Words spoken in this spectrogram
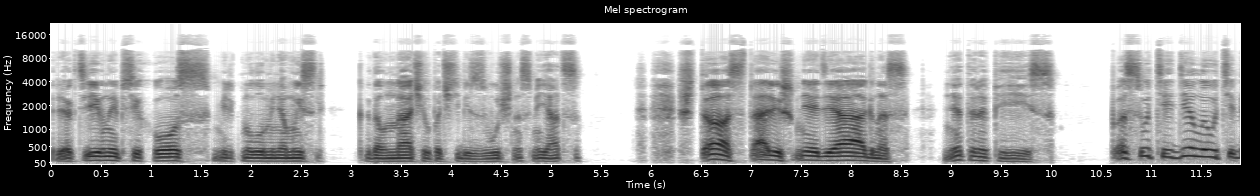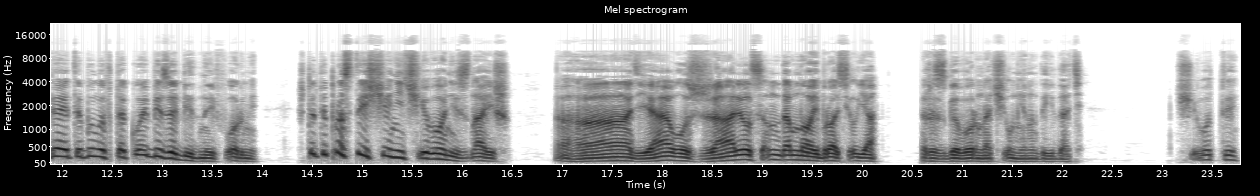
Реактивный психоз, — мелькнула у меня мысль, когда он начал почти беззвучно смеяться. — Что ставишь мне диагноз? Не торопись. По сути дела, у тебя это было в такой безобидной форме, что ты просто еще ничего не знаешь. — Ага, дьявол сжалился надо мной, — бросил я. Разговор начал мне надоедать. — Чего ты,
